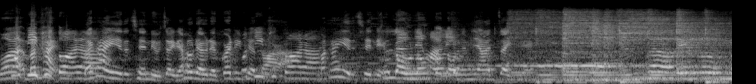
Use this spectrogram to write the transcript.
မောကမခိုင်မခိုင်ရတဲ့ချင်းတွေကိုကြိုက်တယ်ဟုတ်တယ်ဟုတ်တယ် credit ဖြစ်သွားတာမခိုင်ရတဲ့ချင်းတွေအကုန်လုံးတော်တော်များများကြိုက်တယ်လာလေးလို့မ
